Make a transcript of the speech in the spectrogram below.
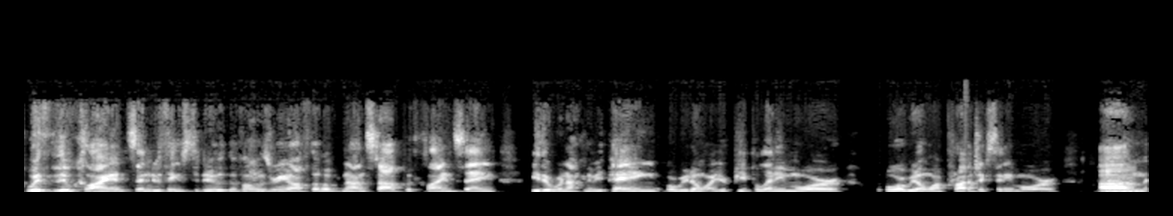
with new clients and new things to do, the phone was ringing off the hook nonstop with clients saying either we're not going to be paying, or we don't want your people anymore, or we don't want projects anymore. Um,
